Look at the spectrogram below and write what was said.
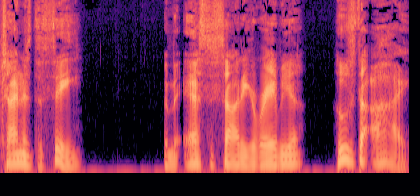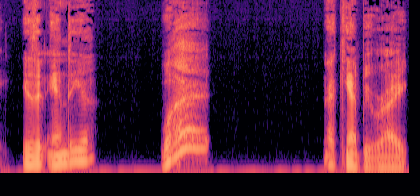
China's the C, and the S is Saudi Arabia. Who's the I? Is it India? What? That can't be right.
